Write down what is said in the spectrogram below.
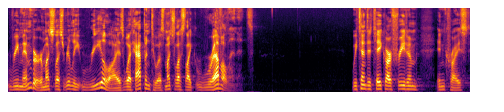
remember, much less really realize what happened to us, much less like revel in it. We tend to take our freedom in Christ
